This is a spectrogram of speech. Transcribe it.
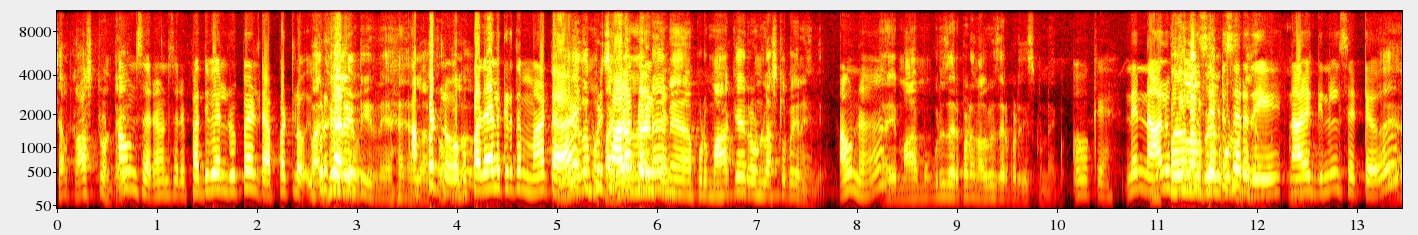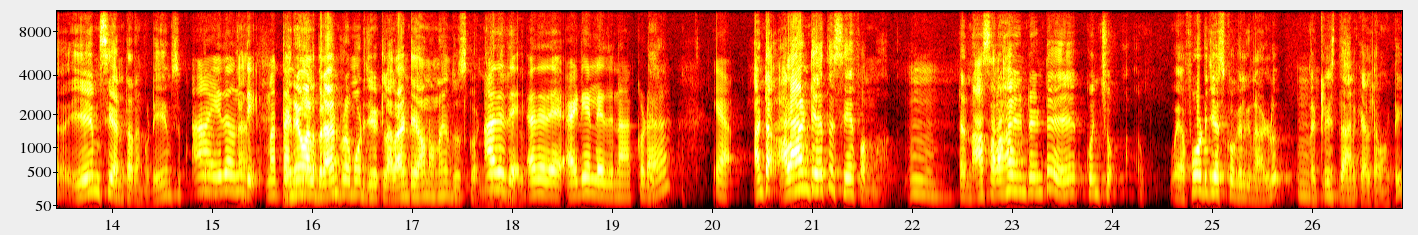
చాలా కాస్ట్ ఉంటాయి. అవును సార్ అవును సార్. పదివేల రూపాయలు అప్పట్లో. ఇప్పుడు అప్పట్లో ఒక పదేళ్ళ క్రితం మాట ఇప్పుడు చాలా నేను అప్పుడు మాకే రెండు లక్షల పైన అయింది. అవునా? అది మా ముగ్గురు సరిపడా నలుగురు సరిపడా తీసుకున్నాను ఓకే. నేను నాలుగు గిన్నెల సెట్ సార్ అది. నాలుగు గిన్నెల సెట్. ఏఎంసీ అంటారు అనుకోండి ఏఎంసీ ఏదో ఉంది నేనే వాళ్ళ బ్రాండ్ ప్రమోట్ చేయట్లేదు అలాంటి ఏమైనా ఉన్నాయో చూసుకోండి. అదే అదే ఐడియా లేదు నాకు కూడా. అంటే అలాంటి అయితే సేఫ్ అమ్మా. అంటే నా సలహా ఏంటంటే కొంచెం ఎఫోర్డ్ చేసుకోగలిగిన వాళ్ళు అట్లీస్ట్ దానికి వెళ్ళటం ఒకటి.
